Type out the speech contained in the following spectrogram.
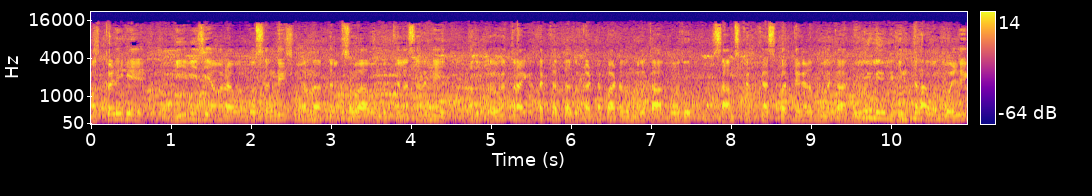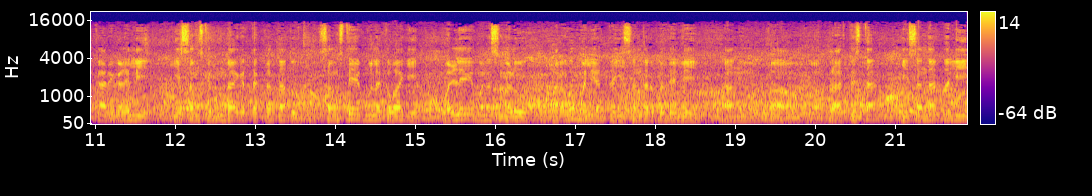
ಮಕ್ಕಳಿಗೆ ಡಿ ವಿ ಜಿ ಅವರ ಒಂದು ಸಂದೇಶವನ್ನು ತಲುಪಿಸುವ ಒಂದು ಕೆಲಸದಲ್ಲಿ ಅದು ಪ್ರವೃತ್ತರಾಗಿರ್ತಕ್ಕಂಥದ್ದು. ಕಂಠಪಾಠದ ಮೂಲಕ ಆಗ್ಬೋದು ಸಾಂಸ್ಕೃತಿಕ ಸ್ಪರ್ಧೆಗಳ ಮೂಲಕ ಆಗ್ಬೋದು ಇಂತಹ ಒಂದು ಒಳ್ಳೆಯ ಕಾರ್ಯಗಳಲ್ಲಿ ಈ ಸಂಸ್ಥೆ ಮುಂದಾಗಿರ್ತಕ್ಕಂಥದ್ದು. ಸಂಸ್ಥೆಯ ಮೂಲಕವಾಗಿ ಒಳ್ಳೆಯ ಮನಸ್ಸುಗಳು ಹೊರಹೊಮ್ಮಲಿ ಅಂತ ಈ ಸಂದರ್ಭದಲ್ಲಿ ನಾನು ಪ್ರಾರ್ಥಿಸ್ತಾ, ಈ ಸಂದರ್ಭದಲ್ಲಿ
